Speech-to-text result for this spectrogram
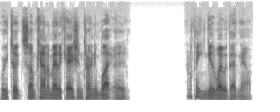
where he took some kind of medication turning black. Uh, I don't think you can get away with that now.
